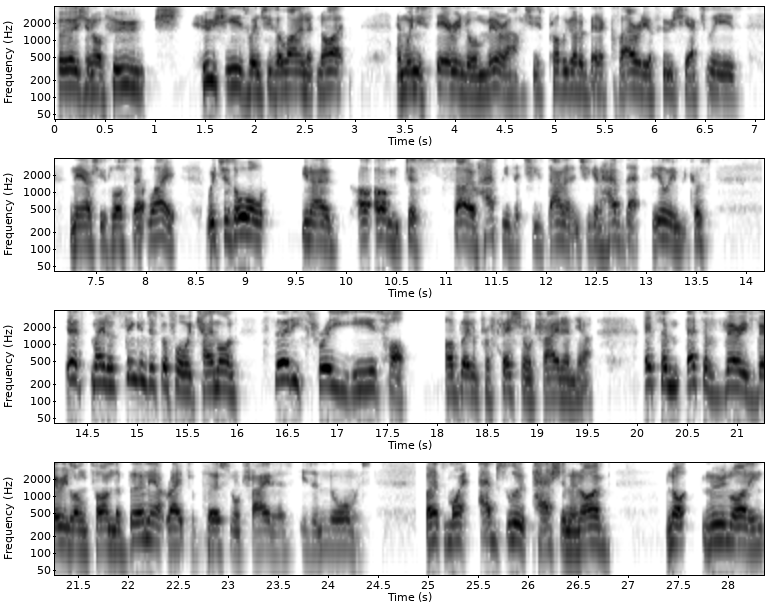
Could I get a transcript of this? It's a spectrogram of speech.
version of who she, who she is when she's alone at night. And when you stare into a mirror, she's probably got a better clarity of who she actually is now she's lost that weight, which is all you know, I'm just so happy that she's done it and she can have that feeling because, you know, mate, I was thinking just before we came on, 33 years, Hop, I've been a professional trainer now. It's a that's a very very long time. The burnout rate for personal trainers is enormous, but it's my absolute passion, and I'm not moonlighting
